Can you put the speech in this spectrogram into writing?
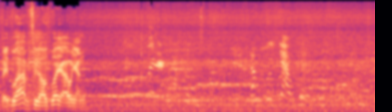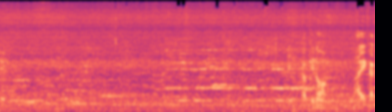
ไปตัวเสือเอาตัวอยาวอย่างรับมือเจ้าคือนี่ครับพี่น้องหลายครับ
